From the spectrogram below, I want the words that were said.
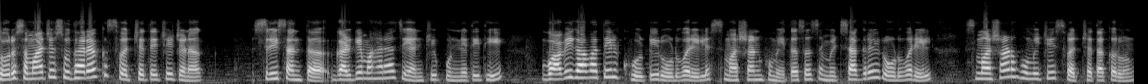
थोर समाजसुधारक स्वच्छतेचे जनक श्री संत गाडगे महाराज यांची पुण्यतिथी वावी गावातील घोटी रोडवरील स्मशानभूमी तसंच मिठसागरे रोडवरील स्मशानभूमीची स्वच्छता करून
